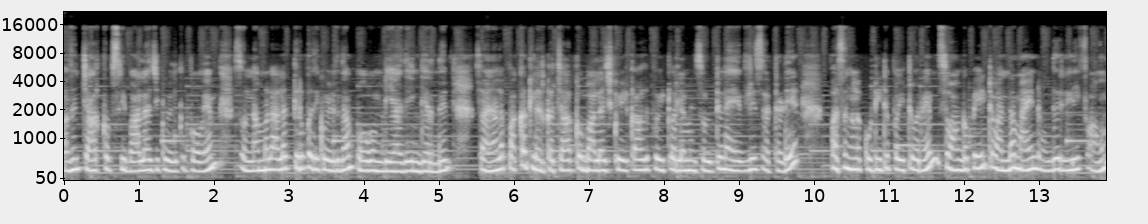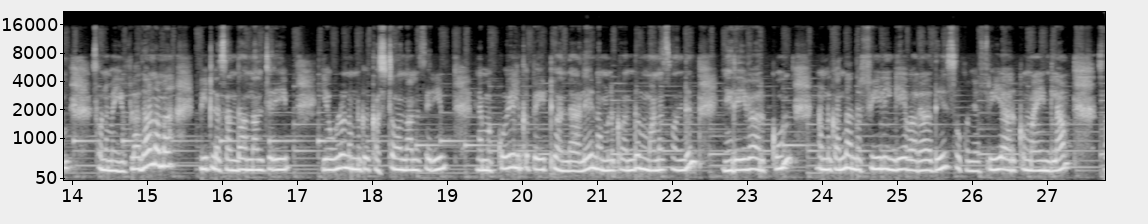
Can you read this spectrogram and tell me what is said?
அதுவும் சார்கோப் ஸ்ரீ பாலாஜி கோயிலுக்கு போவேன். ஸோ நம்மளால் திருப்பதி கோயிலுக்கு தான் போக முடியாது இங்கேருந்து. ஸோ அதனால் பக்கத்தில் இருக்க சார்கோப் பாலாஜி கோயிலுக்காவது போயிட்டு வரலாம்னு சொல்லிட்டு நான் எவ்ரி சாட்டர்டே பசங்களை கூட்டிகிட்டு போயிட்டு வருவேன் ஸோ அங்கே போயிட்டு வந்தால் மைண்ட் வந்து ரிலீஃப் ஆகும். ஸோ நம்ம எவ்வளோ தான் நம்ம வீட்டில் சண்டை வந்தாலும் சரி எவ்வளோ நம்மளுக்கு கஷ்டம் வந்தாலும் சரி நம்ம கோயிலுக்கு போயிட்டு வந்தாலே நம்மளுக்கு வந்து மனசு வந்து நிறைவாக இருக்கும். நம்மளுக்கு வந்து அந்த ஃபீலிங்கே வராது. ஸோ கொஞ்சம் ஃப்ரீயாக இருக்கும் மைண்ட்லாம் ஸோ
